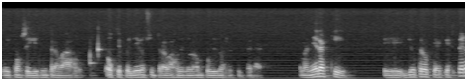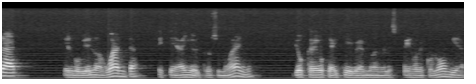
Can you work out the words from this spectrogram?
eh, conseguir un trabajo o que perdieron su trabajo y no lo han podido recuperar. De manera que eh, yo creo que hay que esperar, el gobierno aguanta este año y el próximo año. Yo creo que hay que vernos en el espejo de Colombia,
